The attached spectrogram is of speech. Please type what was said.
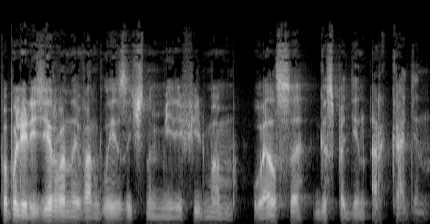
популяризированный в англоязычном мире фильмом Уэллса «Господин Аркадин».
